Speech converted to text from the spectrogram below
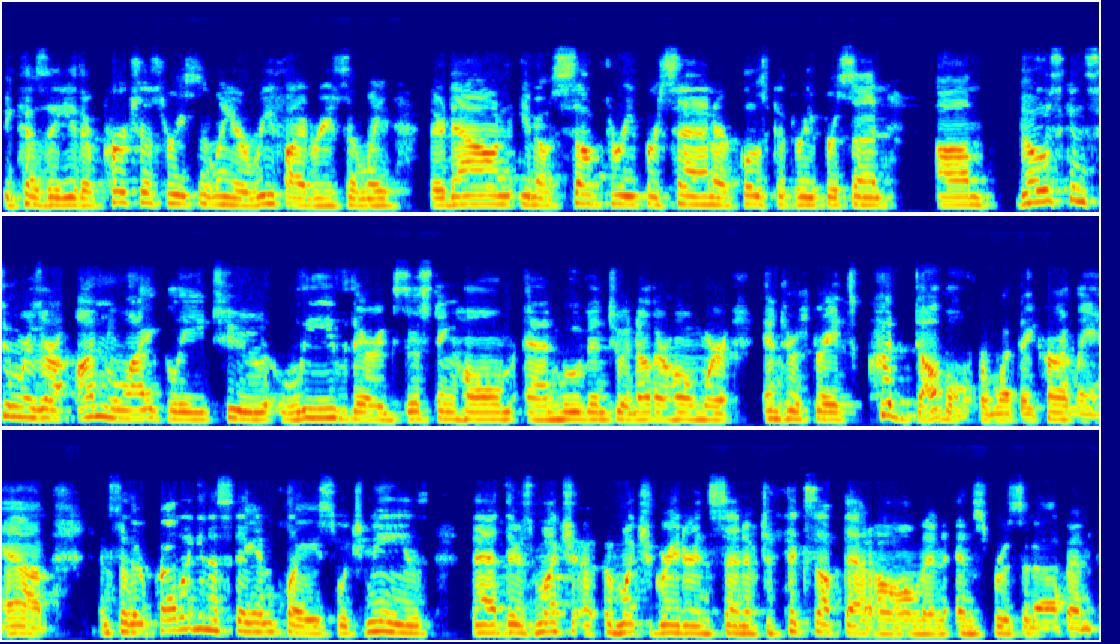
because they either purchased recently or refied recently. They're down, you know, sub 3% or close to 3% um, those consumers are unlikely to leave their existing home and move into another home where interest rates could double from what they currently have. And so they're probably going to stay in place, which means that there's much a much greater incentive to fix up that home and, and spruce it up. And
